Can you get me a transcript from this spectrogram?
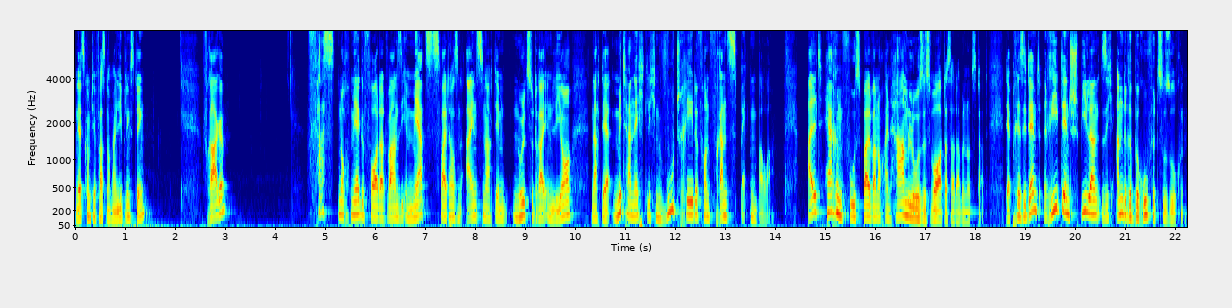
Und jetzt kommt hier fast noch mein Lieblingsding. Frage. Fast noch mehr gefordert waren sie im März 2001 nach dem 0 zu 3 in Lyon, nach der mitternächtlichen Wutrede von Franz Beckenbauer. Altherrenfußball war noch ein harmloses Wort, das er da benutzt hat. Der Präsident riet den Spielern, sich andere Berufe zu suchen.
